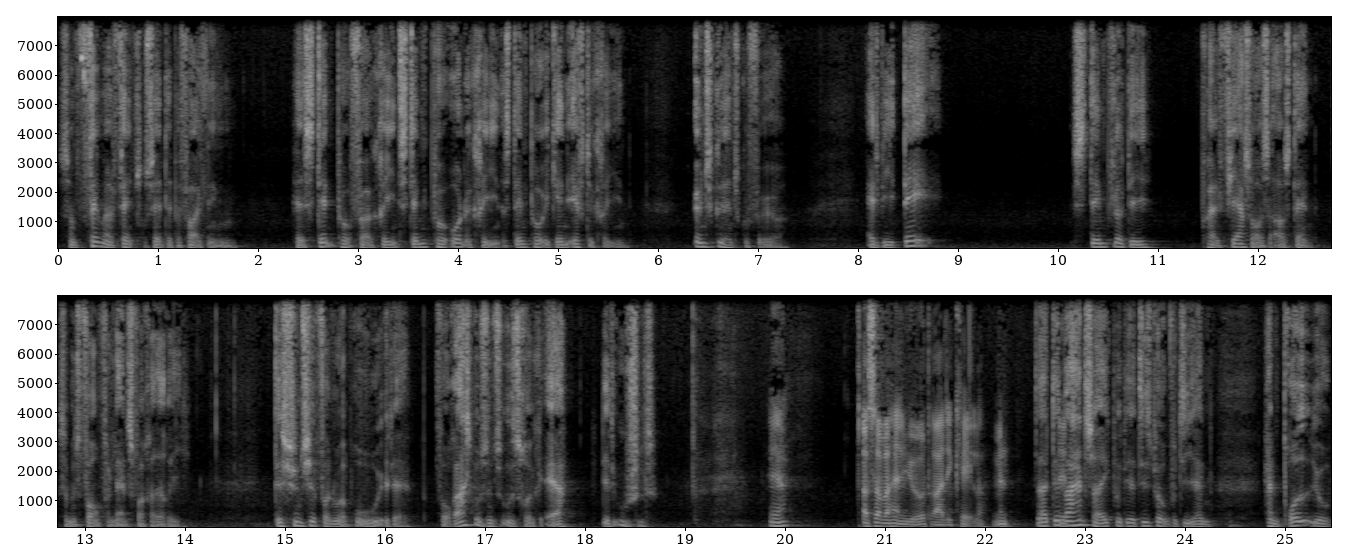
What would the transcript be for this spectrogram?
som 95 procent af befolkningen havde stemt på før krigen, stemt på under krigen og stemt på igen efter krigen, ønskede han skulle føre. At vi i dag stempler det på 70 års afstand som en form for landsforræderi. Det synes jeg, for nu at bruge et af for Rasmussens udtryk, er lidt uselt. Ja. Og så var han jo et radikaler. Men Nej, det, det var han så ikke på det her tidspunkt, fordi han, han brød jo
